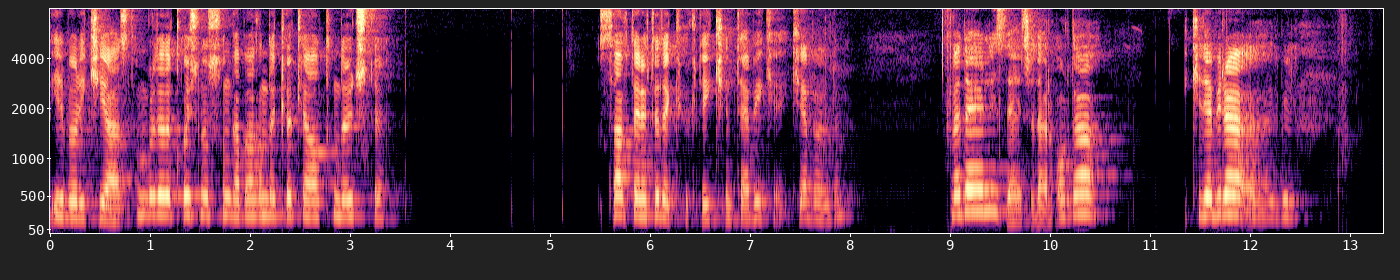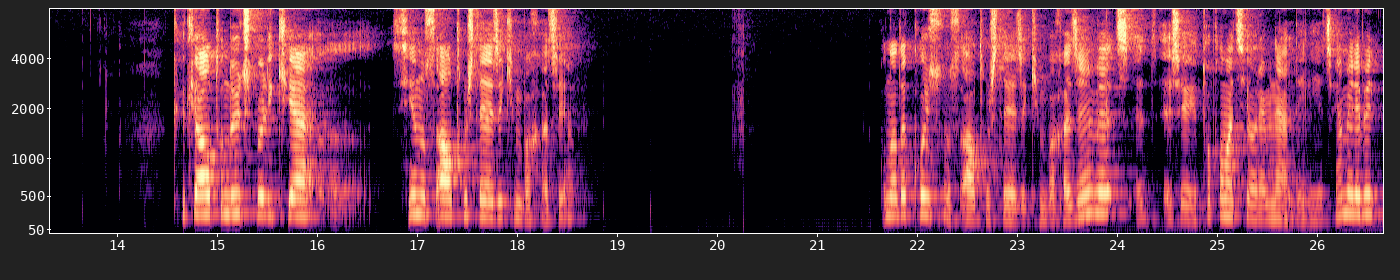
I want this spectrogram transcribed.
1 bölü 2 yazdım. Burada da kosinusun qabağında kök altında 3'tü. Sağ tərəfdə də kökdə 2-ni təbii ki 2-yə böldüm. Və dəyərli izləyicilər, orada 2-də 1-ə e, bil kökü altında 3 bölü 2-yə e, sinus 60 dərəcə kimi baxacağam. Buna da kosinus 60 dərəcə kimi baxacağım və e, şey toplama teoremini əldə edəcəyəm. Elə bil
